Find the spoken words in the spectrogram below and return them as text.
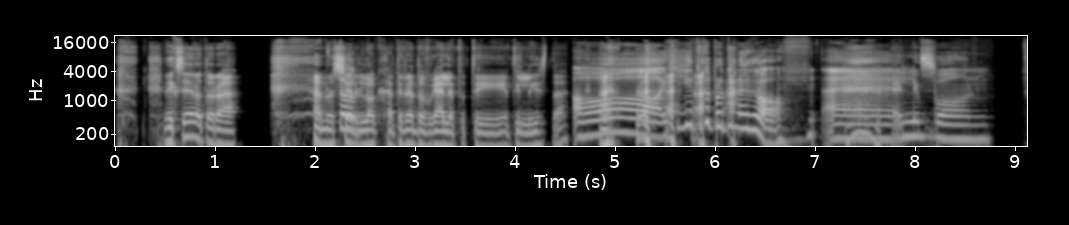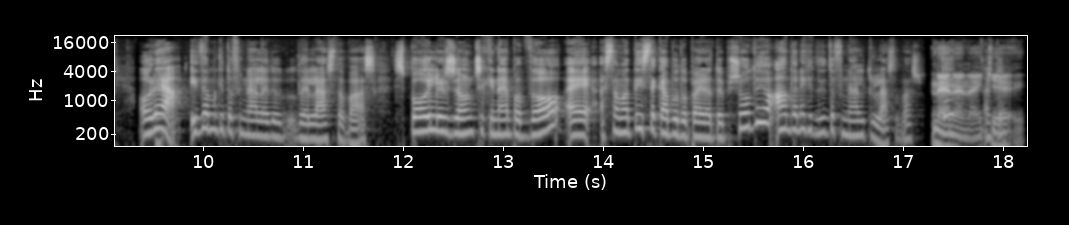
δεν ξέρω τώρα αν ο Σερλόκ θα να το βγάλει από τη, από τη λίστα. Όχι, γιατί το πρότεινα εγώ. Ε, λοιπόν, Ωραία. Είδαμε και το φινάλε του The Last of Us. Spoiler zone ξεκινάει από εδώ. Ε, σταματήστε κάπου εδώ πέρα το επεισόδιο, αν δεν έχετε δει το φινάλε του Last of Us. Ναι, ναι, ναι. Okay. Και,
